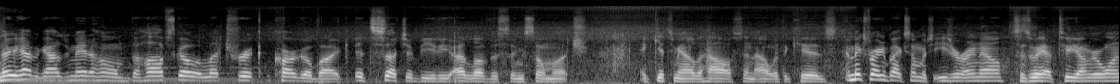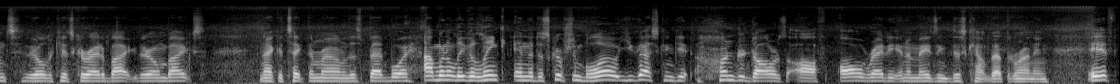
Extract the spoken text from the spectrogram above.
There you have it guys, we made it home. The Hovsco electric cargo bike. It's such a beauty. I love this thing so much. It gets me out of the house and out with the kids. It makes riding bikes so much easier right now. Since we have two younger ones, the older kids can ride a bike, their own bikes. And I could take them around with this bad boy. I'm gonna leave a link in the description below. You guys can get $100 off already an amazing discount that they're running. If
